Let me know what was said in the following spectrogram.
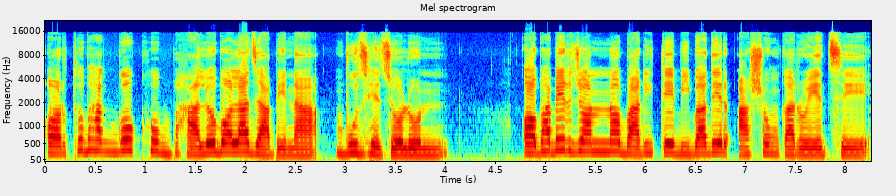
অর্থভাগ্য খুব ভালো বলা যাবে না, বুঝে চলুন। অভাবের জন্য বাড়িতে বিবাদের আশঙ্কা রয়েছে।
